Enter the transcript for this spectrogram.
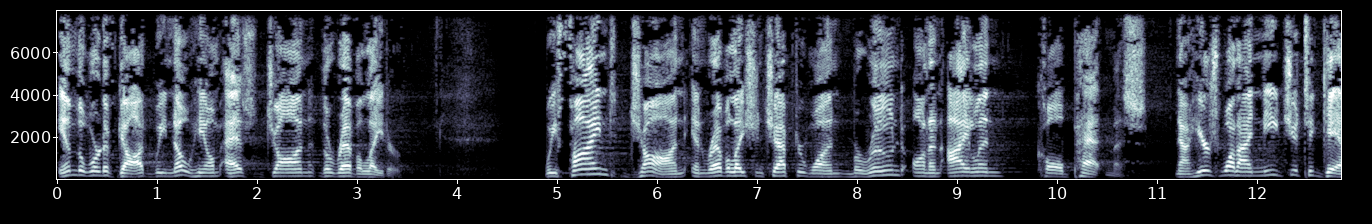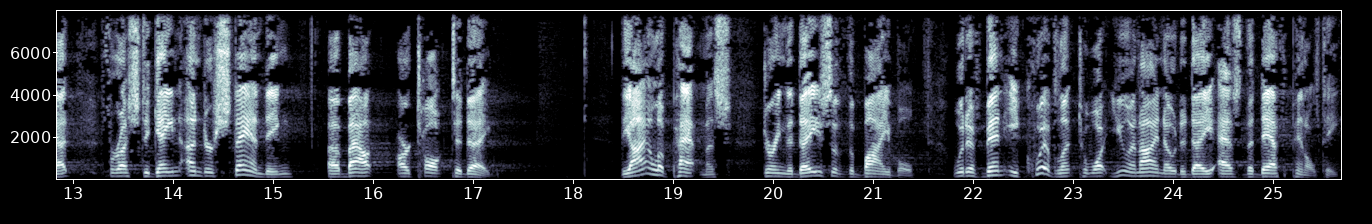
in the Word of God, we know him as John the Revelator. We find John in Revelation chapter 1 marooned on an island called Patmos. Now, here's what I need you to get for us to gain understanding about our talk today. The Isle of Patmos during the days of the Bible would have been equivalent to what you and I know today as the death penalty.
